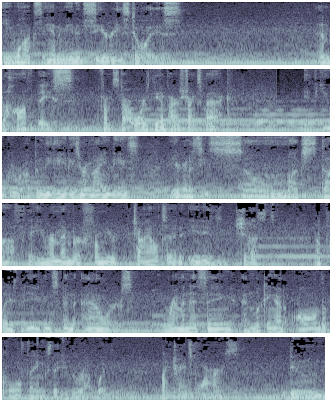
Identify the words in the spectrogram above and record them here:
Ewoks animated series toys and the Hoth base from Star Wars The Empire Strikes Back. If you grew up in the 80s or 90s, you're going to see so much stuff that you remember from your childhood. It is just a place that you can spend hours reminiscing and looking at all the cool things that you grew up with. Like Transformers, Dune,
